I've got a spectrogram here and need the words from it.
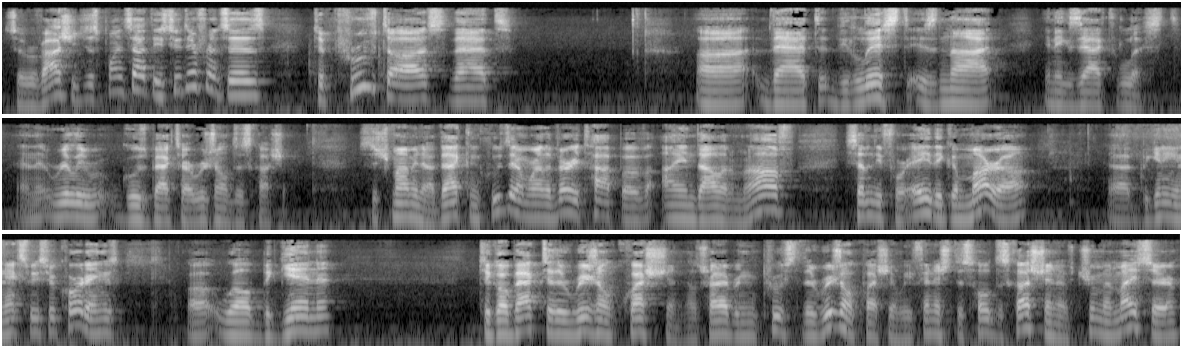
So Rav Ashi just points out these two differences to prove to us that uh, that the list is not an exact list. And it really goes back to our original discussion. So Shmamina, that concludes it, and we're on the very top of Ayin Dalet Manaf, 74a. The Gemara, uh, beginning in next week's recordings, uh, will begin to go back to the original question. I'll try to bring proofs to the original question. We finished this whole discussion of Truman Meiser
